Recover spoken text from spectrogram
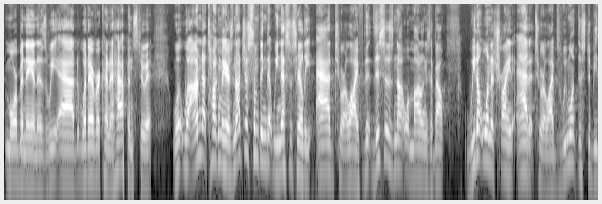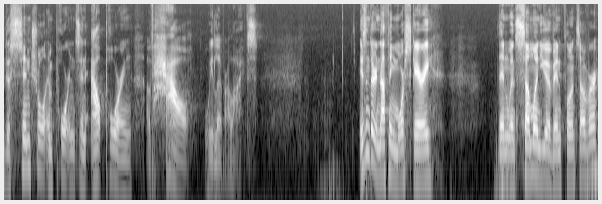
more bananas, we add whatever kind of happens to it. What, what, I'm not talking about here is not just something that we necessarily add to our life. This is not what modeling is about. We don't want to try and add it to our lives. We want this to be the central importance and outpouring of how we live our lives. Isn't there nothing more scary than when someone you have influence over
